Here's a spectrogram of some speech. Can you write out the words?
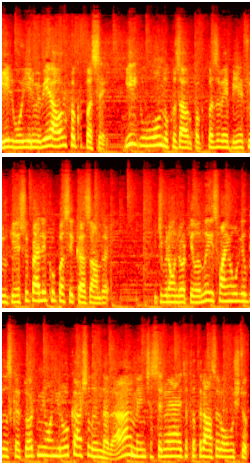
bir U21 Avrupa Kupası, bir U19 Avrupa Kupası ve bir Türkiye Süper Lig Kupası kazandı. 2014 yılında İspanyol Yıldız 44 milyon euro karşılığında da Manchester United'a transfer olmuştu.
